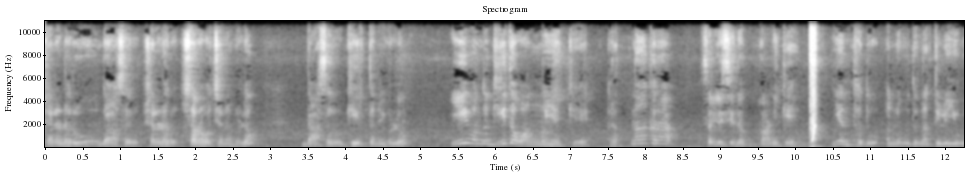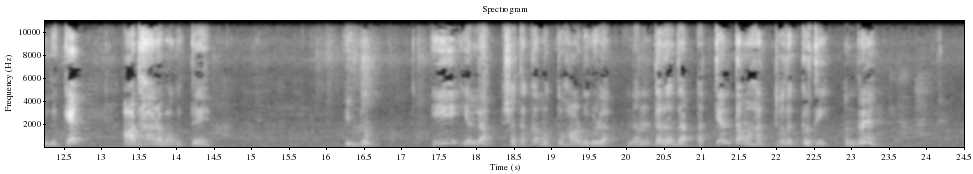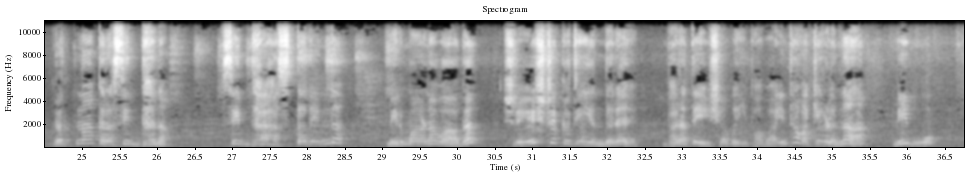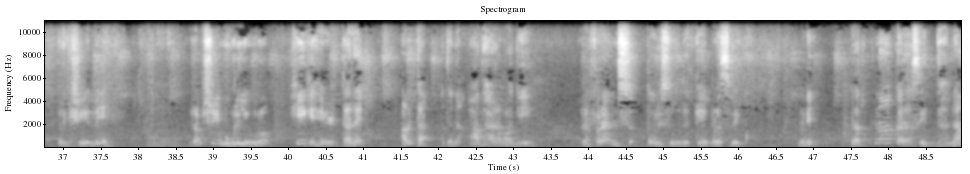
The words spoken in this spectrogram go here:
ಶರಣರು, ದಾಸರು, ಶರಣರು ಸರ್ವಚನಗಳು ದಾಸರು ಕೀರ್ತನೆಗಳು. ಈ ಒಂದು ಗೀತ ವಾಂಗ್ಮಯಕ್ಕೆ ರತ್ನಾಕರ ಸಲ್ಲಿಸಿದ ಕಾಣಿಕೆ ಎಂಥದ್ದು ಅನ್ನುವುದನ್ನು ತಿಳಿಯುವುದಕ್ಕೆ ಆಧಾರವಾಗುತ್ತೆ. ಇನ್ನು ಈ ಎಲ್ಲ ಶತಕ ಮತ್ತು ಹಾಡುಗಳ ನಂತರದ ಅತ್ಯಂತ ಮಹತ್ವದ ಕೃತಿ ಅಂದರೆ ರತ್ನಾಕರ ಸಿದ್ಧನ ಹಸ್ತದಿಂದ ನಿರ್ಮಾಣವಾದ ಶ್ರೇಷ್ಠ ಕೃತಿ ಎಂದರೆ ಭರತೇಶ ವೈಭವ. ಇಂಥ ವಾಕ್ಯಗಳನ್ನು ನೀವು ಪರೀಕ್ಷೆಯಲ್ಲಿ ರಂಶ್ರೀ ಮುಗುಳಿಯವರು ಹೀಗೆ ಹೇಳ್ತಾರೆ ಅಂತ ಅದನ್ನು ಆಧಾರವಾಗಿ ರೆಫರೆನ್ಸ್ ತೋರಿಸುವುದಕ್ಕೆ ಬಳಸಬೇಕು. ನೋಡಿ, ರತ್ನಾಕರ ಸಿದ್ಧನ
